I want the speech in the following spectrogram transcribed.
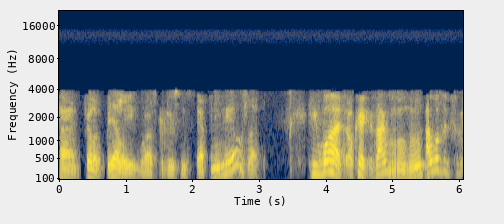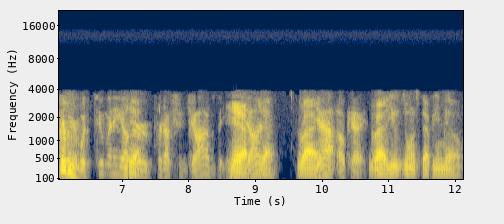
time, Philip Bailey was producing Stephanie Mills' record. He was okay because I Mm-hmm. I wasn't familiar with too many other production jobs that he's Yeah, done. yeah, right, Yeah. Okay. right. He was doing Stephanie Mills.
